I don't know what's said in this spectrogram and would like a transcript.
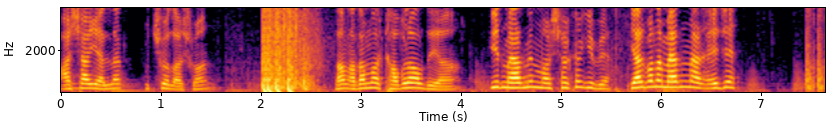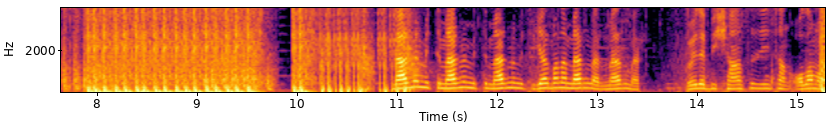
Aşağı geldiler. Uçuyorlar şu an. Lan adamlar cover aldı ya. Bir mermim var şaka gibi. Gel bana mermi ver Ece. Mermim bitti, mermim bitti, mermim bitti. Gel bana mermi ver, mermi ver. Böyle bir şanssız insan olamaz.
